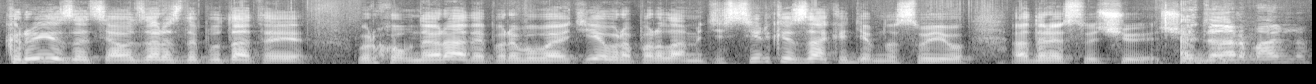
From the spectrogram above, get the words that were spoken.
криза ця. От зараз депутати Верховної Ради перебувають в Європарламенті, стільки закидів на свою адресу чують. Що Это нормально.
